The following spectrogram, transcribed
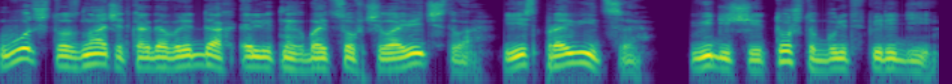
Вот что значит, когда в рядах элитных бойцов человечества есть провидцы, видящие то, что будет впереди.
